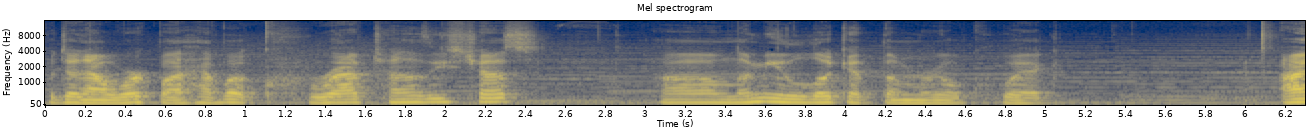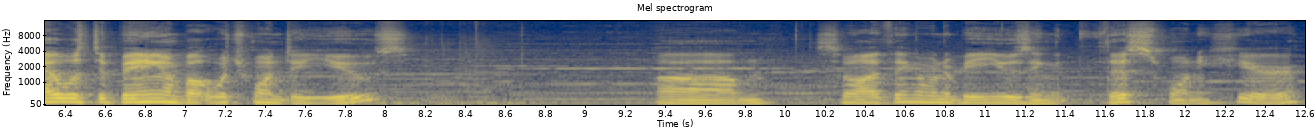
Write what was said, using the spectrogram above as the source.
but did not work, but I have a crap ton of these chests. Um, let me look at them real quick. I was debating about which one to use. Um, so I think I'm going to be using this one here.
